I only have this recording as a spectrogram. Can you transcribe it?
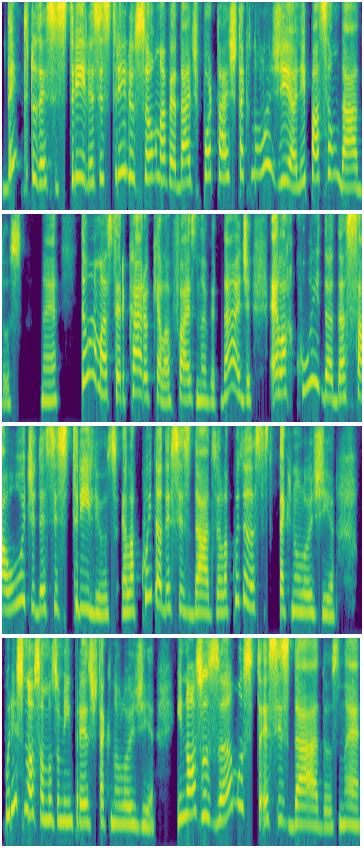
Dentro desses trilhos, esses trilhos são, na verdade, portais de tecnologia, ali passam dados. Né? Então, a Mastercard, o que ela faz, na verdade, ela cuida da saúde desses trilhos, ela cuida desses dados, ela cuida dessa tecnologia. Por isso, nós somos uma empresa de tecnologia. E nós usamos esses dados, né?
